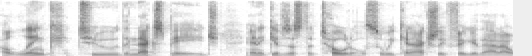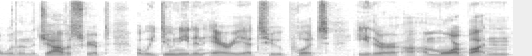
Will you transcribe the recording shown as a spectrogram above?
a link to the next page, and it gives us the total, so we can actually figure that out within the JavaScript. But we do need an area to put either a, a more button,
